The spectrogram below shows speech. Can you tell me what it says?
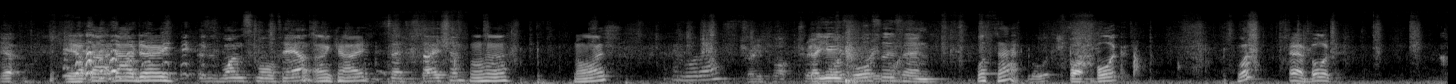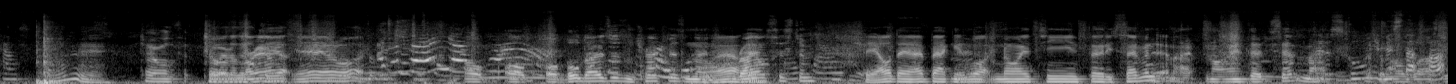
Yep. Yeah that, that'll do This is one small town, Okay Central Station. uh-huh Nice They use horses and What's that? what, bullock. What? Yeah, bullock. Oh. Tow all the, Tow all the everything around. out. Yeah, alright. Old, old, old bulldozers and tractors and then Wow. rail system. The old day back in what, 1937? Yeah, mate. 1937, mate. School, you missed that part.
